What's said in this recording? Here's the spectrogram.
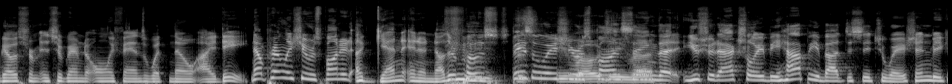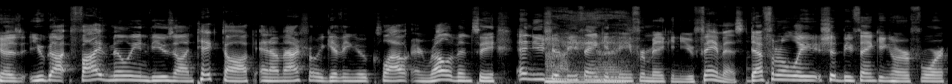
goes from Instagram to OnlyFans with no ID. Now, apparently, she responded again in another post. Basically, she responds saying that you should actually be happy about the situation because you got 5 million views on TikTok and I'm actually giving you clout and relevancy, and you should be thanking me for making you famous. Definitely should be thanking her for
